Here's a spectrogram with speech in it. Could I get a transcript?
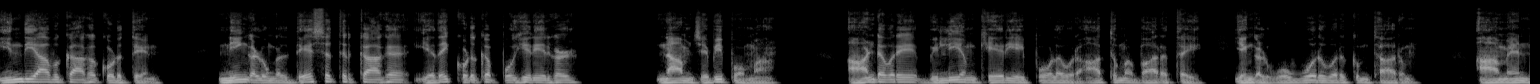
இந்தியாவுக்காக கொடுத்தேன். நீங்கள் உங்கள் தேசத்திற்காக எதை கொடுக்கப் போகிறீர்கள்? நாம் ஜெபிப்போமா? ஆண்டவரே வில்லியம் கேரியைப் போல ஒரு ஆத்தும பாரத்தை எங்கள் ஒவ்வொருவருக்கும் தாரும். ஆமென்.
